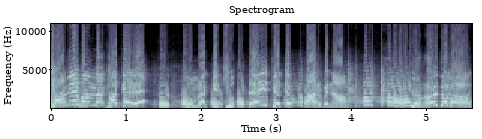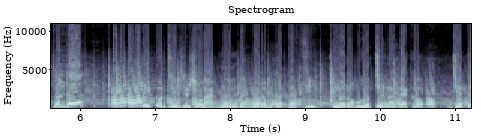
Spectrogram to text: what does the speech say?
সানে বান্দা ঘাটে তোমরা কিছুতেই যেতে পারবে না। কেন? এই দাদা! ঝন্ড কি করছিস এসব? আমার মনটা নরম করতেছি। নরম হচ্ছে না দেখো। যেতে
